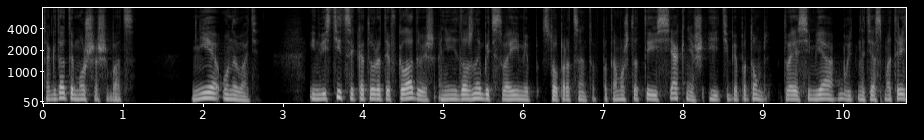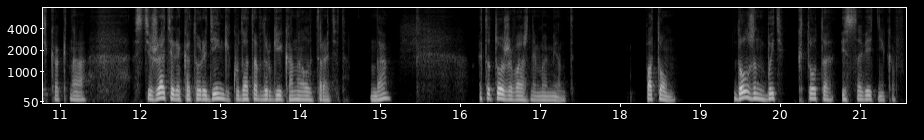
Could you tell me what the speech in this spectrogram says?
тогда ты можешь ошибаться. Не унывать. Инвестиции, которые ты вкладываешь, они не должны быть своими 100%, потому что ты иссякнешь, и тебе потом твоя семья будет на тебя смотреть, как на стяжателя, который деньги куда-то в другие каналы тратит. Да? Это тоже важный момент. Потом, должен быть кто-то из советников,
